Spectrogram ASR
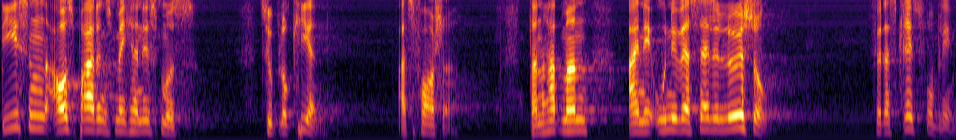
diesen Ausbreitungsmechanismus zu blockieren als Forscher, dann hat man eine universelle Lösung für das Krebsproblem.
